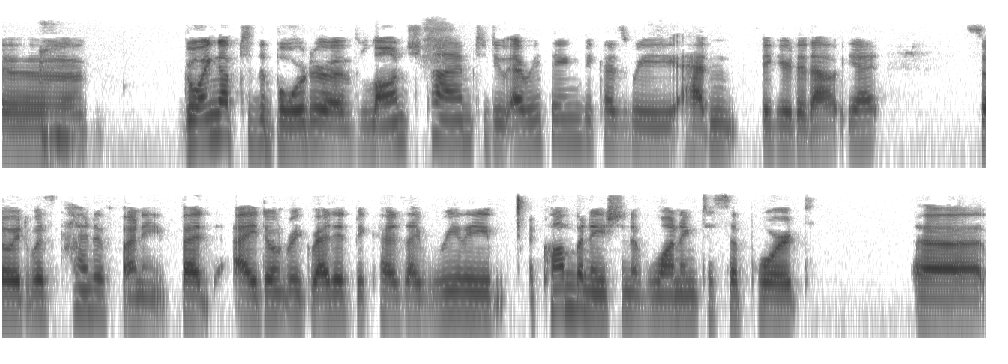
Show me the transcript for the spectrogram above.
uh, going up to the border of launch time to do everything because we hadn't figured it out yet. So it was kind of funny, but I don't regret it because I really, a combination of wanting to support uh,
